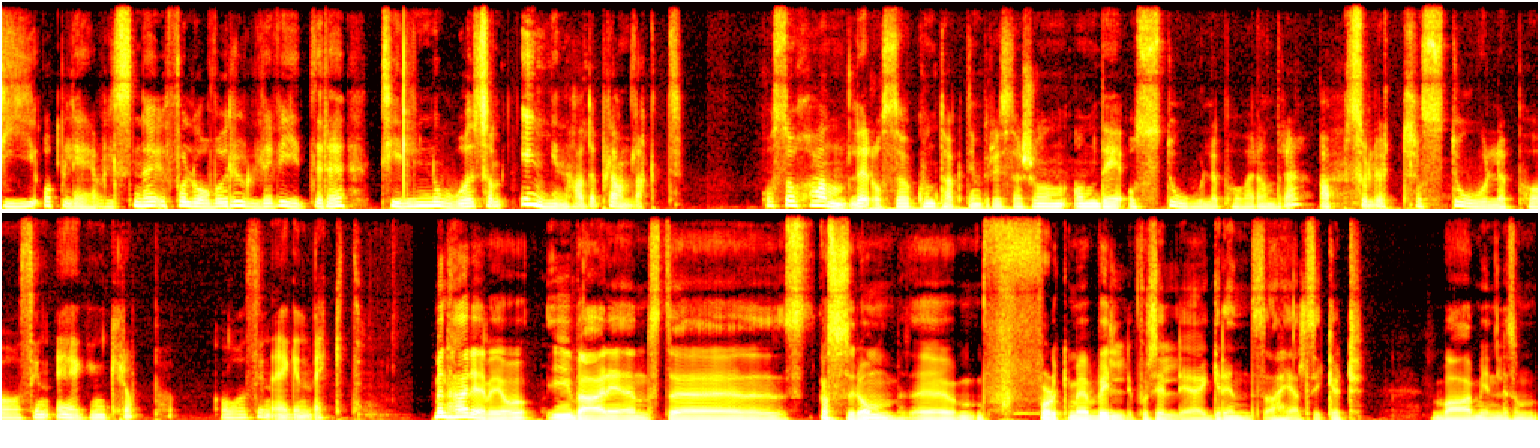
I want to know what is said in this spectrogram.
de opplevelsene få lov å rulle videre til noe som ingen hadde planlagt. Og så handler også kontaktimprovisasjon om det å stole på hverandre. Absolutt. Å stole på sin egen kropp og sin egen vekt. Men her er vi jo i hver eneste klasserom. eh, Folk med veldig forskjellige grenser, helt sikkert. Hva, er min liksom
